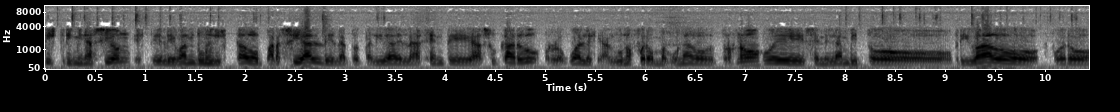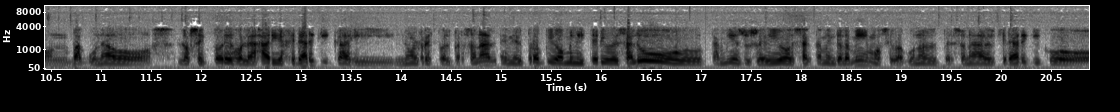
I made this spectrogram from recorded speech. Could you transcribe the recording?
discriminación, este, elevando un listado parcial de la totalidad de la gente a su cargo, por lo cual algunos fueron vacunados, otros no. Pues en el ámbito privado fueron vacunados los sectores o las áreas jerárquicas y no el resto del personal. En el propio Ministerio de Salud también sucedió exactamente lo mismo, se vacunó el personal jerárquico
